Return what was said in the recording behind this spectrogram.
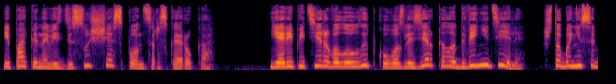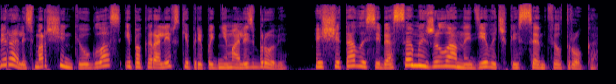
и папина вездесущая спонсорская рука. Я репетировала улыбку возле зеркала две недели, чтобы не собирались морщинки у глаз и по-королевски приподнимались брови и считала себя самой желанной девочкой Сент-Филд-Рока,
